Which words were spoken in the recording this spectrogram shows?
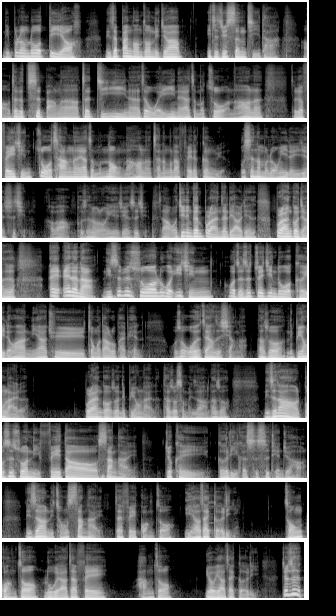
你不能落地哦，你在半空中你就要一直去升级它。哦，这个翅膀呢，这机翼呢，这尾翼呢要怎么做？然后呢，这个飞行座舱呢要怎么弄？然后呢，才能够它飞得更远，不是那么容易的一件事情。好不好？不是那么容易的一件事情，知道我今天跟布兰在聊一天，布兰跟我讲就是，哎，Allen 啊，你是不是说如果疫情或者是最近如果可以的话，你要去中国大陆拍片？我说我有这样子想啊。他说你不用来了。布兰跟我说你不用来了。他说什么？你知道？他说你知道不是说你飞到上海就可以隔离个十四天就好了。你知道你从上海再飞广州也要再隔离，从广州如果要再飞杭州。又要再隔离，就是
